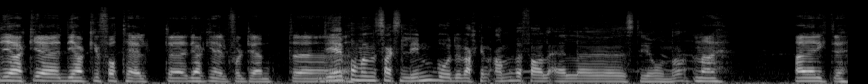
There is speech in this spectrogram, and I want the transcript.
de har ikke, de har ikke fått helt eh, De har ikke helt fortjent uh... De er på en slags limbo du verken anbefaler eller styrer unna. Nei. Nei, det er riktig.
